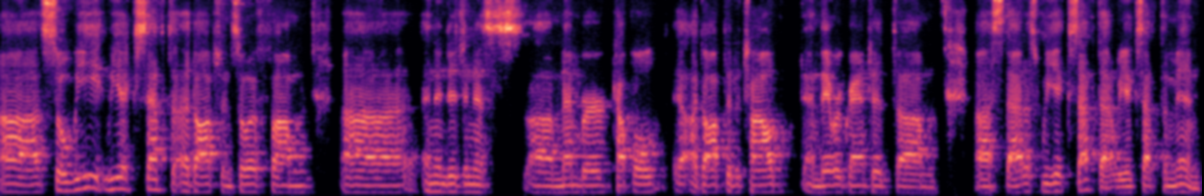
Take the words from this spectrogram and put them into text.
Uh, so we we accept adoption. So if um, uh, an Indigenous uh, member couple adopted a child and they were granted um, status, we accept that. We accept them in.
